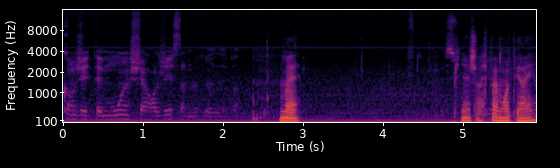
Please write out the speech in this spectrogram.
quand j'étais moins chargé, ça me faisait pas. Ouais. Putain, j'arrive pas à me repérer.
